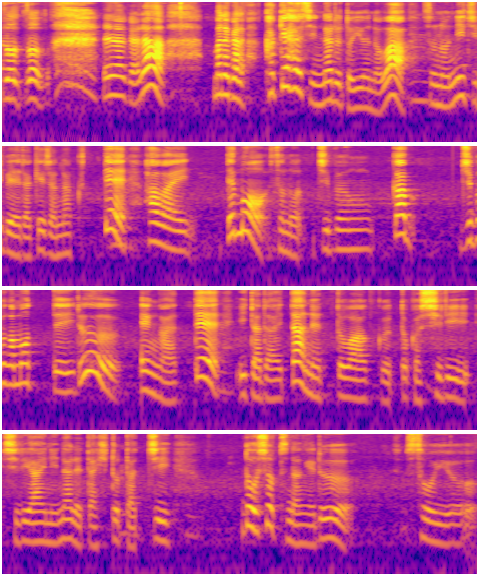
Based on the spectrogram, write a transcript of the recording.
そうそう。だからまあだから架け橋になるというのは、うん、その日米だけじゃなくて、うん、ハワイでもその自分が自分が持っている縁があっていただいたネットワークとか知り知り合いになれた人たち同士をつなげるそういう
